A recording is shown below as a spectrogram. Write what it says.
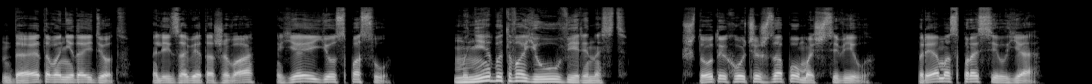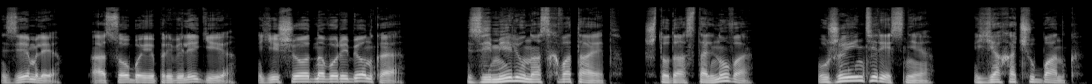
«До этого не дойдет. Лизавета жива, я ее спасу». «Мне бы твою уверенность». «Что ты хочешь за помощь, Сивил?» Прямо спросил я. «Земли, особые привилегии, еще одного ребенка. Земель у нас хватает. Что до остального? Уже интереснее. Я хочу банк.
